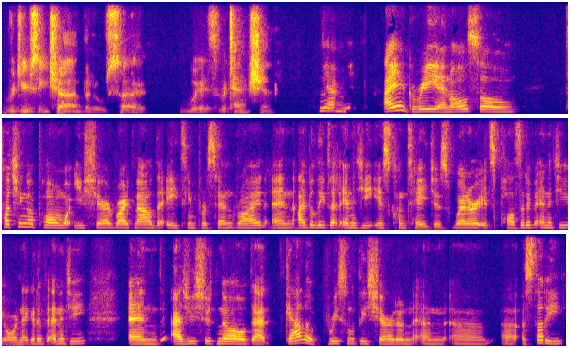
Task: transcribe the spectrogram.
reducing churn, but also with retention. Yeah. I agree. And also touching upon what you shared right now, the 18%, right? And I believe that energy is contagious, whether it's positive energy or negative energy. And as you should know, that Gallup recently shared an, an uh, a study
